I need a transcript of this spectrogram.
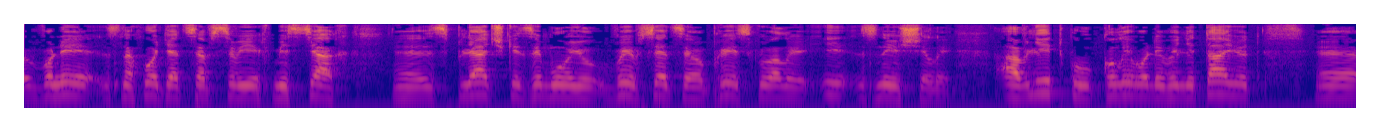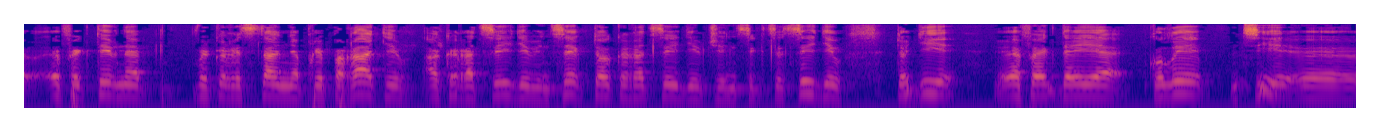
вони знаходяться в своїх місцях е, сплячки зимою, ви все це оприскували і знищили. А влітку, коли вони вилітають, е, ефективне використання препаратів, акарацидів, інсектоакарацидів чи інсектицидів, тоді ефект дає, коли ці е,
